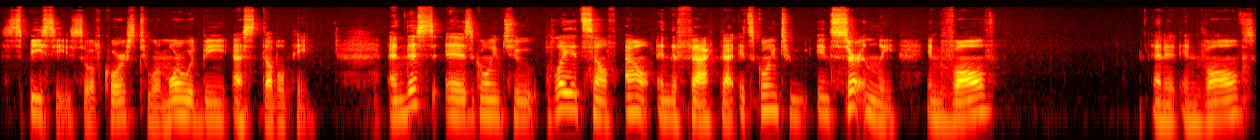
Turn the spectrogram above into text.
species. So of course, two or more would be S double P. And this is going to play itself out in the fact that it's going to certainly involve, and it involves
